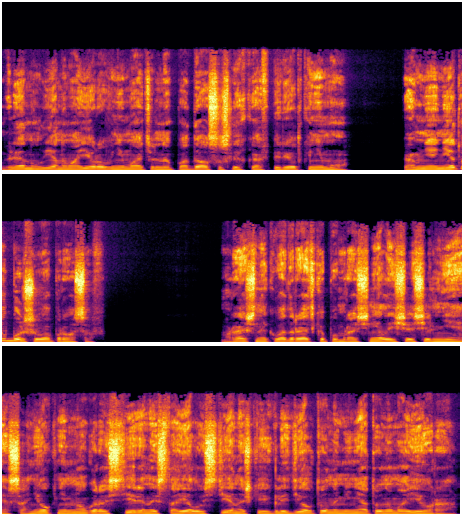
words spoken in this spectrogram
Глянул я на майора внимательно, подался слегка вперед к нему. Ко мне нету больше вопросов?» Мрачный квадратика помрачнел еще сильнее. Санек, немного растерянный, стоял у стеночки и глядел то на меня, то на майора.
